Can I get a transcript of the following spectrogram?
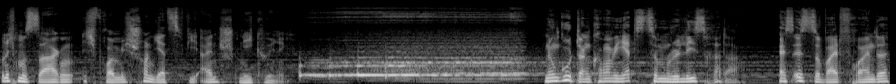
und ich muss sagen, ich freue mich schon jetzt wie ein Schneekönig. Nun gut, dann kommen wir jetzt zum Release-Radar. Es ist soweit, Freunde.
